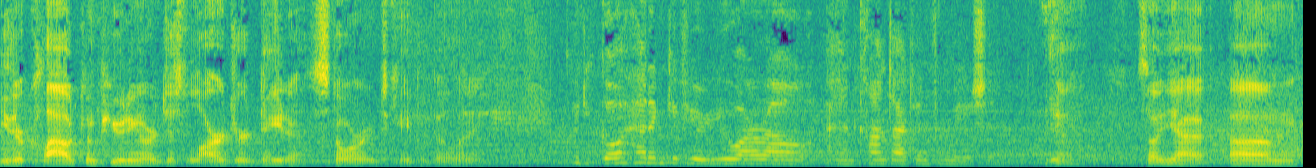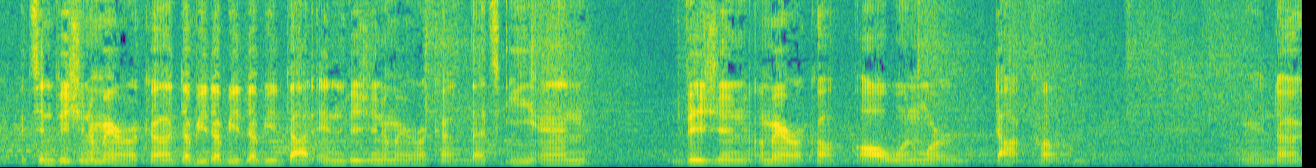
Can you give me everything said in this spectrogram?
either cloud computing or just larger data storage capability. Could you go ahead and give your URL and contact information? Yeah. So yeah, um, it's Envision America. www.envisionamerica. That's E N Vision America, all one word. dot com. And uh,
